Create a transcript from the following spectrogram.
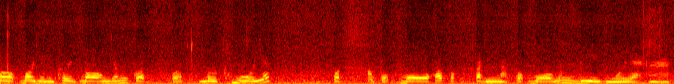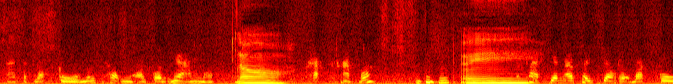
បងបងខ្ញុំឃើញបងខ្ញុំគាត់គាត់មើលក្មួយ គាត់បបបហើយក៏ប៉ិនណាបបហ្នឹងលាយជាមួយអាអាទឹកដោះគោហ្នឹងឆុងឲ្យគាត់ញ៉ាំអូខាត់ខាត់ហ៎អេខាត់ចឹងអត់ទៅចោះរបស់គោ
